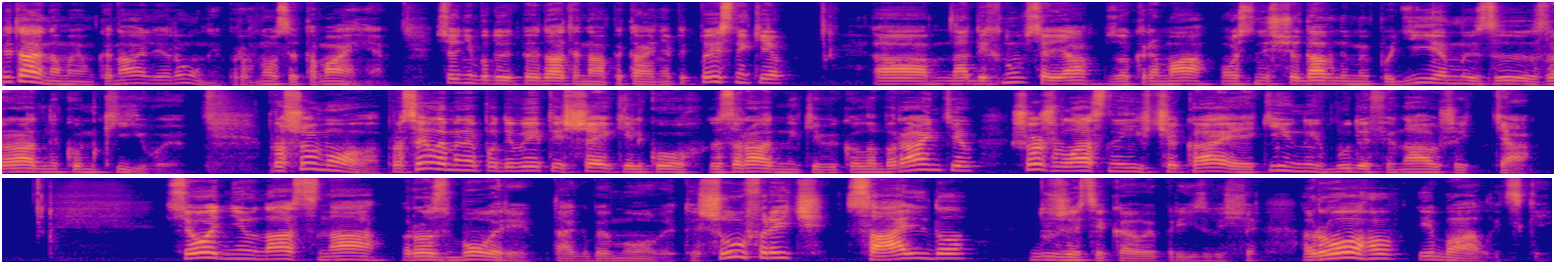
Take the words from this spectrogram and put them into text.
Вітаю на моєму каналі Руни, прогнози та магія. Сьогодні буду відповідати на питання підписників. Надихнувся я, зокрема, ось нещодавними подіями з зрадником Києвою. Про що мова? Просили мене подивитись ще кількох зрадників і колаборантів, що ж власне їх чекає, який в них буде фінал життя. Сьогодні у нас на розборі, так би мовити, Шуфрич, Сальдо, дуже цікаве прізвище, Рогов і Балицький.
